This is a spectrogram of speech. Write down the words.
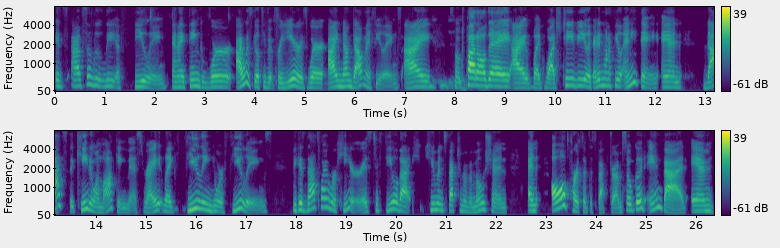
It's absolutely a feeling. And i think we're i was guilty of it for years where i numbed out my feelings. I smoked pot all day. I like watched tv like i didn't want to feel anything. And that's the key to unlocking this right? Like feeling your feelings because that's why we're here is to feel that human spectrum of emotion. And all parts of the spectrum so good and bad and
